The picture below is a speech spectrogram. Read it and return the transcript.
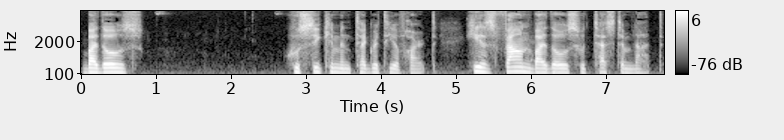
by those who seek Him integrity of heart. He is found by those who test Him not.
